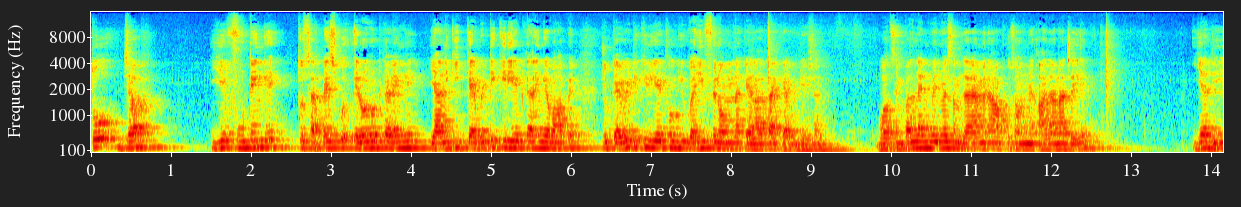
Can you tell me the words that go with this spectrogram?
तो जब ये फूटेंगे तो सरफेस को एरोड करेंगे, यानी कि कैविटी क्रिएट करेंगे वहाँ पे। जो कैविटी क्रिएट होगी, वही फिनोमिना कहलाता है कैविटेशन बहुत सिंपल लैंग्वेज में समझाया मैंने आपको, समझ में आ जाना चाहिए। यदि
